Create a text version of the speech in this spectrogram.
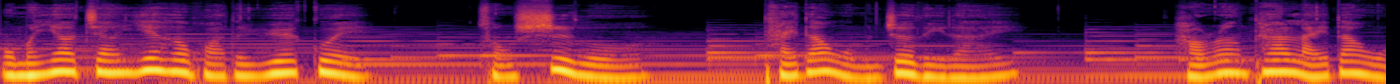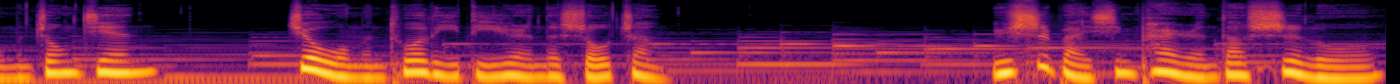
我们要将耶和华的约柜从示罗抬到我们这里来，好让他来到我们中间，救我们脱离敌人的手掌。”于是百姓派人到示罗，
